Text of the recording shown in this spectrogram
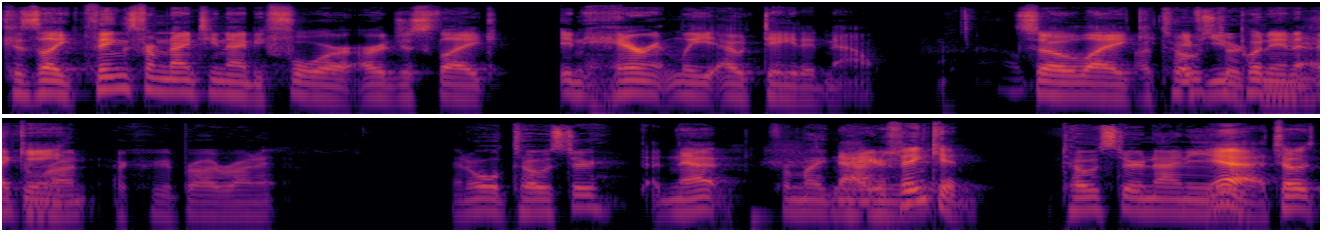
Cause like things from 1994 are just like inherently outdated now. So like if you put in a game run, I could probably run it. An old toaster now, from like now you're thinking, toaster ninety eight. yeah, to-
